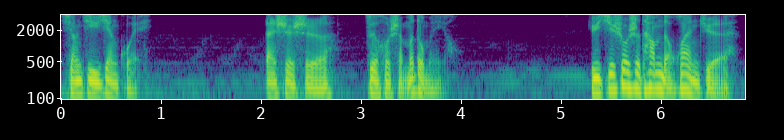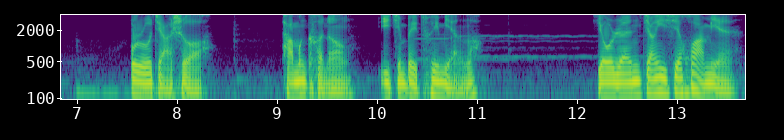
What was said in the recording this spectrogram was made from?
相继遇见鬼，但事实最后什么都没有。与其说是他们的幻觉，不如假设，他们可能已经被催眠了。有人将一些画面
